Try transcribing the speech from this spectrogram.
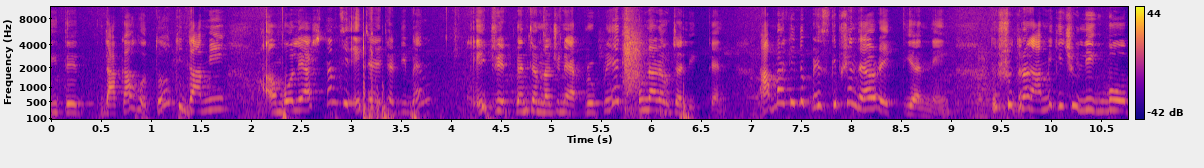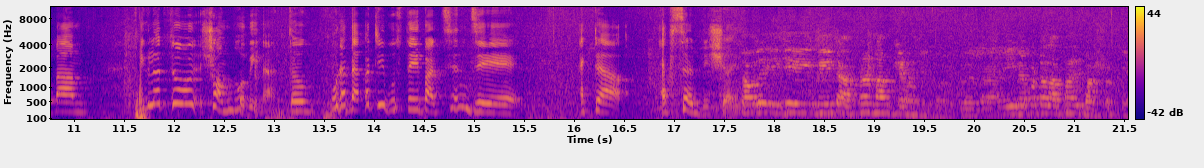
দিতে ডাকা হতো। কিন্তু আমি বলে আসতাম যে এটা এটা দিবেন, এই ট্রিটমেন্ট আপনার জন্য অ্যাপ্রোপ্রিয়েট ওনারা ওটা লিখতেন। আমার কিন্তু প্রেসক্রিপশন দেওয়ার এখতিয়ার নেই। তো সুতরাং আমি কিছু লিখব বা এগুলো তো সম্ভবই না। তো পুরো ব্যাপারটি বুঝতেই পারছেন যে একটা অ্যাবসার্ড বিষয়। তাহলে এই যে এই আপনার নাম কেন এই ব্যাপারটা আপনার ভাষ্য কি?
